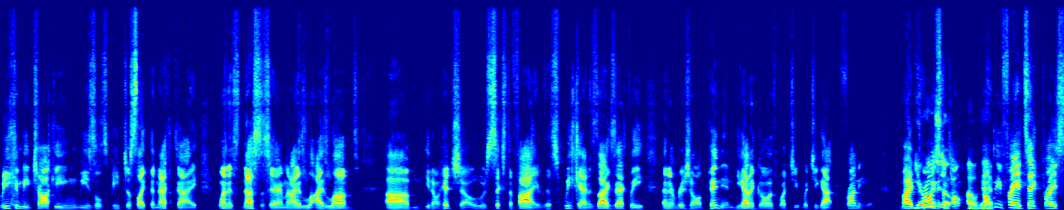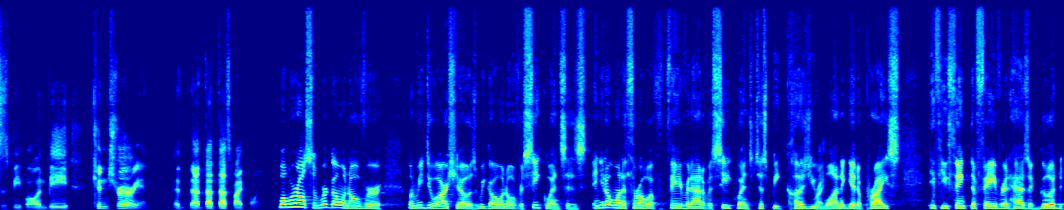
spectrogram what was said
we can be chalking weasels beat just like the next guy when it's necessary. I mean, I I loved. Um, you know, hit show who was six to five this weekend. It's not exactly an original opinion. You got to go with what you what you got in front of you. My You're point also, is don't, oh, don't be afraid to take prices, people, and be contrarian. Uh, that that that's my point. Well, we're also we're going over when we do our shows, we're going over sequences, and you don't want to throw a favorite out of a sequence just because you right. want to get a price. If you think the favorite has a good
